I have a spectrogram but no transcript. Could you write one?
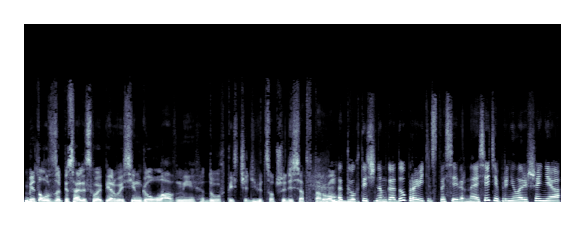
Битлз записали свой первый сингл «Love Me Do» в 1962 В 2000 году правительство Северной Осетии приняло решение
